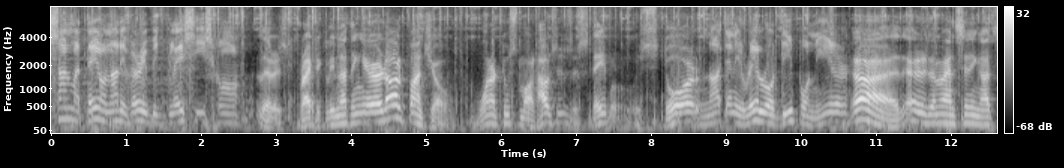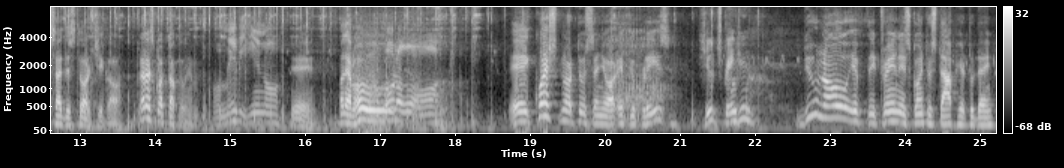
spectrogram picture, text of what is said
San Mateo not a very big place, Cisco. There is practically nothing here at all, Pancho. One or two small houses, a stable, a store. Not any railroad depot near. Ah, there is a man sitting outside the store, Chico. Let us go talk to him. Or maybe, you know. Yeah. What the hell? Hold on, hold on. A question or two, senor, if you please. Shoot, stranger. Do you know if the train is going to stop here today?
